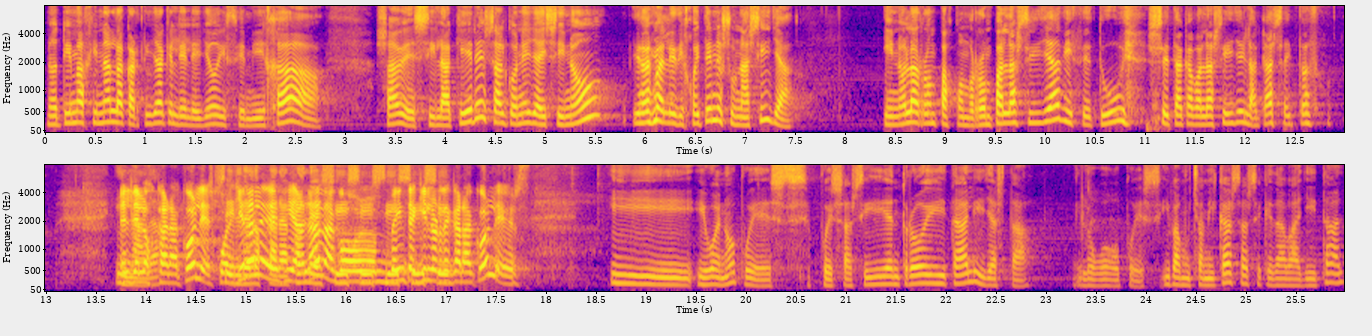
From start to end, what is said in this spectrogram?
no te imaginas la cartilla que le leyó. Dice, mi hija, ¿sabes? Si la quieres, sal con ella, y si no, y además le dijo, y tienes una silla. Y no la rompas, como rompas la silla, dice tú, se te acaba la silla y la casa y todo. Y el de los caracoles, Sí, el de cualquiera los le decía nada con sí, sí, 20 sí, kilos de caracoles. Y, y bueno, pues, pues así entró y tal, y ya está. Y luego pues iba mucho a mi casa, se quedaba allí y tal.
